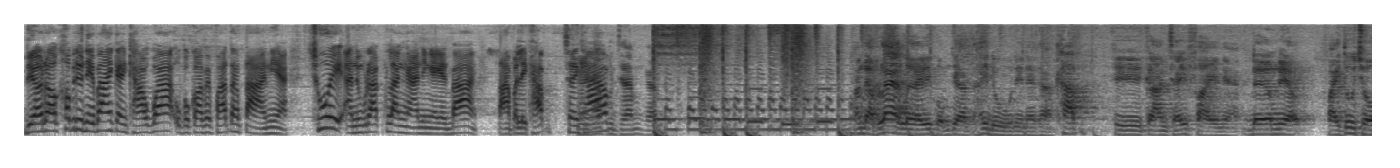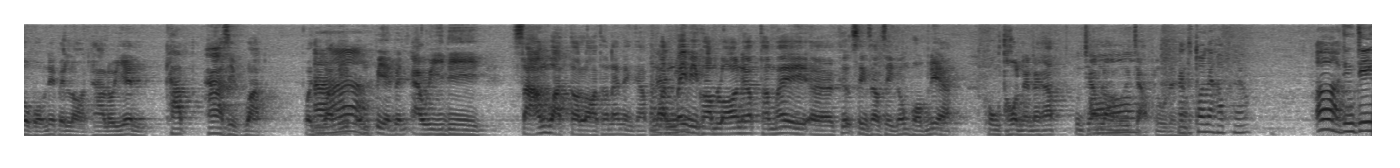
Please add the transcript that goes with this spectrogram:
เดี๋ยวเราเข้าไปดูในบ้านกันครับว่าอุปกรณ์ไฟฟ้าต่างๆ เนี่ยช่วยอนุรักษ์พลังงานยังไงกันบ้าง ตามไปเลยครับ เชิญครับคุณแชมป์ครับ อันดับแรกเลยที่ผมจะให้ดูเนี่ยนะครับครับ คือการใช้ไฟเนี่ยเดิมเนี่ยไฟตู้โชว์ผมเนี่ยเป็นหลอดฮาโลเจนครับ50 วัตต์ ปัจจุบันนี้อ่าผมเปลี่ยนเป็น LED 3 วัตต์ต่อหลอดเท่านั้นเองครับได้มันไม่มีความร้อนนะครับทำให้เอ่อเครื่องสิ่งศักดิ์สิทธิ์ของผมเนี่ยคงทนนะครับ คุณแชมป์ลองเอามือจับดูเลยคงั้รับนโทษนะครับแล้วเออจริง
